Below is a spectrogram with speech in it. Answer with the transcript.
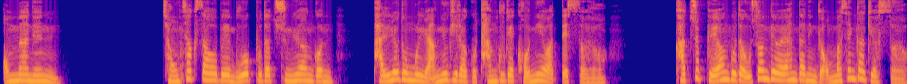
엄마는 정착 사업에 무엇보다 중요한 건 반려동물 양육이라고 당국에 건의해 왔댔어요. 가축 배양보다 우선되어야 한다는 게 엄마 생각이었어요.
